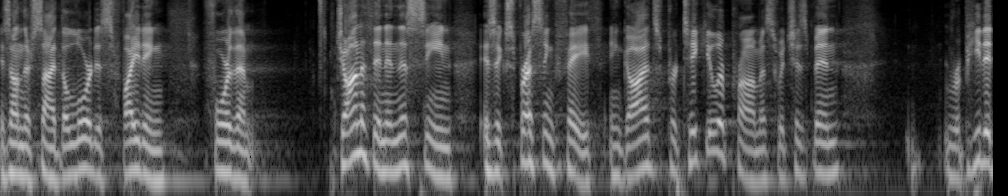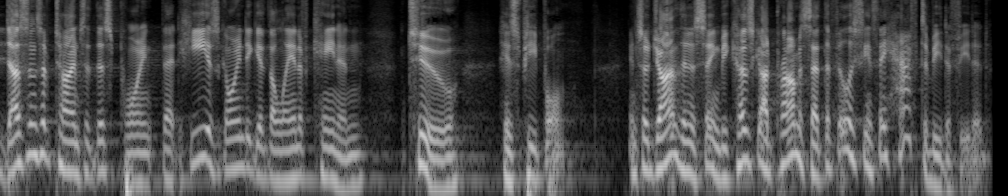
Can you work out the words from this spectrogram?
is on their side, the Lord is fighting for them. Jonathan, in this scene, is expressing faith in God's particular promise, which has been repeated dozens of times at this point, that he is going to give the land of Canaan to his people. And so Jonathan is saying, because God promised that, the Philistines, they have to be defeated.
